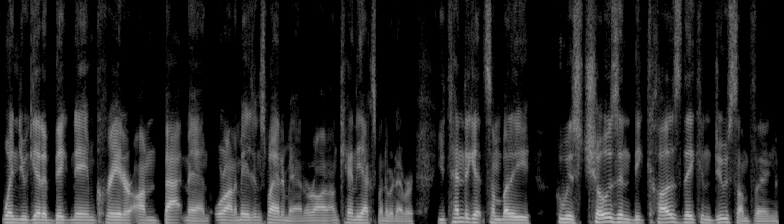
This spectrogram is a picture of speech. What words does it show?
when you get a big name creator on Batman or on Amazing Spider-Man or on Uncanny X-Men or whatever, you tend to get somebody who is chosen because they can do something,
